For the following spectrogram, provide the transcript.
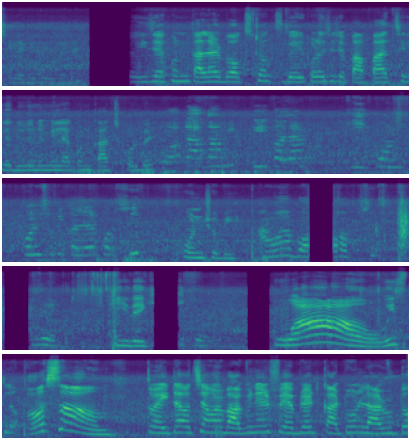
ছেলে মিলে দুজনে। তো এই যে এখন কালার বক্স টক্স বের করেছে যে পাপা আর ছেলে দুজনে মিলে এখন কাজ করবে। কোন ছবি? কি দেখি? ওয়াও ইস অসাম তো এটা হচ্ছে আমার বাবিনের ফেভারিট কার্টুন লারুটো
